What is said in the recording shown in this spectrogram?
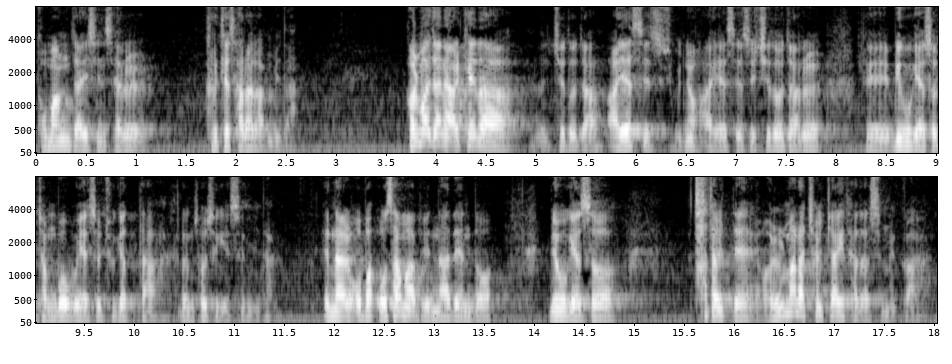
도망자의 신세를 그렇게 살아갑니다. 얼마 전에 알케다 지도자 ISS군요. ISS 지도자를 예, 미국에서 정보부에서 죽였다 그런 소식이 있습니다. 옛날 오사마 빈 라덴도 미국에서 찾을 때 얼마나 철저하게 찾았습니까?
